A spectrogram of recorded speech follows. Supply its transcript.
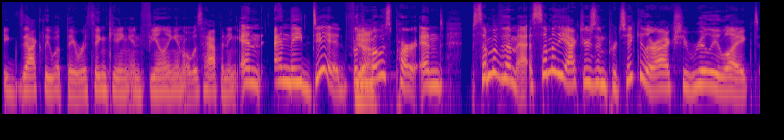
exactly what they were thinking and feeling and what was happening and and they did for Yeah. the most part and some of them some of the actors in particular I actually really liked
